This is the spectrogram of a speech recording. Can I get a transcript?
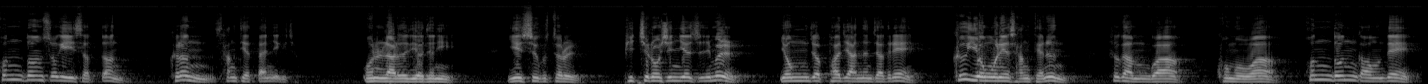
혼돈 속에 있었던 그런 상태였다는 얘기죠. 오늘날도 여전히 예수 그리스도를 빛으로 오신 예수님을 영접하지 않는 자들의 그 영혼의 상태는 흑암과 공허와 혼돈 가운데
